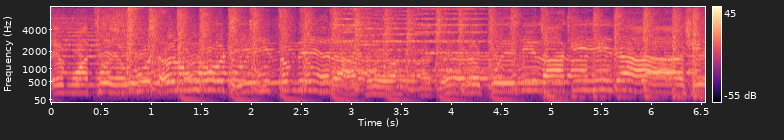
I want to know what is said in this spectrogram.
એ માથે ઓઢણું ઓઢી તમે રાખો. નજર કોઈની લાગી જાશે.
